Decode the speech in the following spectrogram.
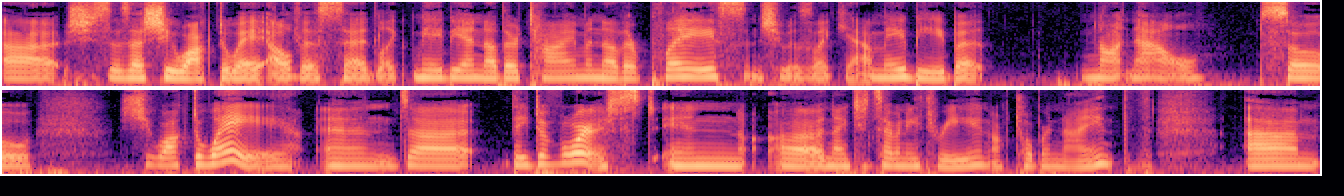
Uh, she says as she walked away, Elvis said, like, maybe another time, another place. And she was like, Yeah, maybe, but not now. So she walked away and uh, they divorced in uh, 1973 on October 9th. Um,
